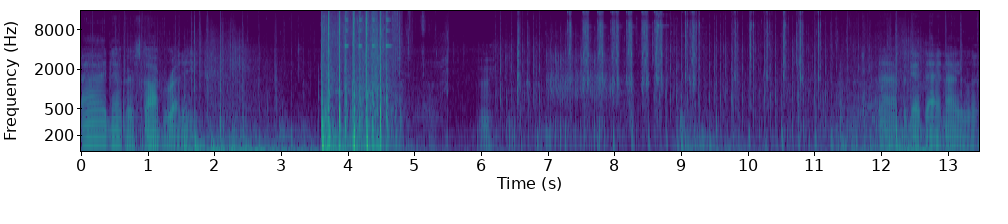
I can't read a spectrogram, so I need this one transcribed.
I never stop running. Mm. Forget that. Not even gonna.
